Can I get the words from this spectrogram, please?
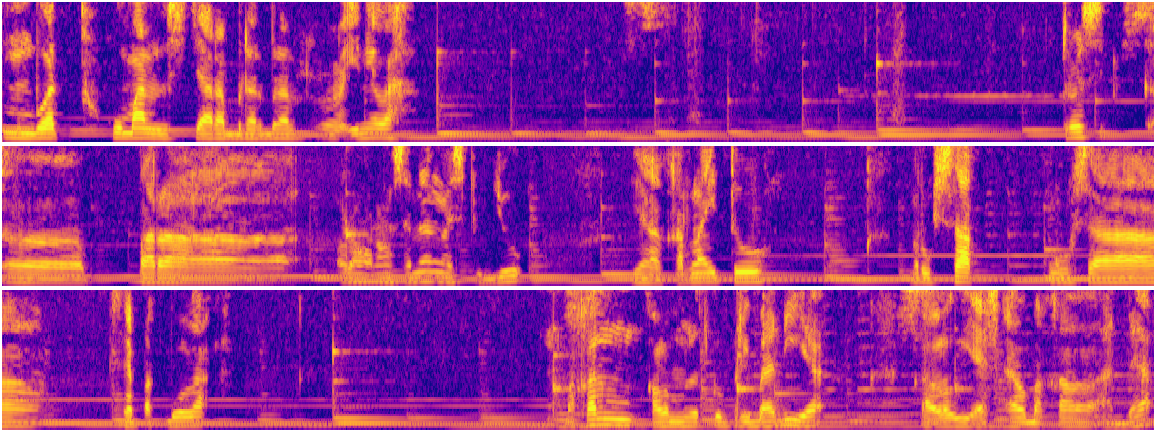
membuat hukuman secara benar-benar inilah. Terus uh, para orang-orang sana nggak setuju. Ya karena itu merusak merusak sepak bola bahkan kalau menurut gue pribadi ya kalau ISL bakal ada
